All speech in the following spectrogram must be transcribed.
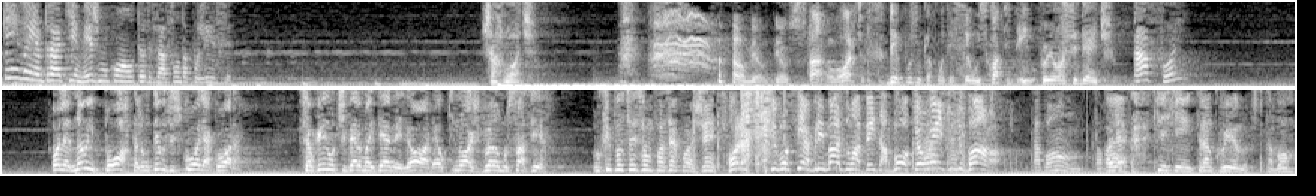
Quem vai entrar aqui mesmo com a autorização da polícia? Charlotte. oh, meu Deus, Charlotte. Depois do que aconteceu em Scottsdale. Foi um acidente. Ah, foi? Olha, não importa, não temos escolha agora. Se alguém não tiver uma ideia melhor, é o que nós vamos fazer. O que vocês vão fazer com a gente? Olha, se você abrir mais uma vez a boca, eu encho de bala. Tá bom, tá bom. Olha, fiquem tranquilos, tá bom?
